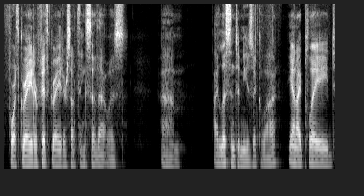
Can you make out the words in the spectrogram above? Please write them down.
fourth grade or fifth grade or something. So that was, um, I listened to music a lot, yeah, and I played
